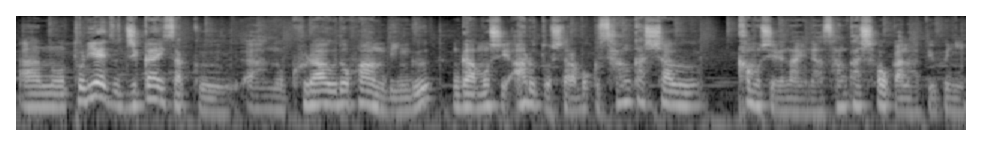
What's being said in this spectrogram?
あの、とりあえず次回作、あの、クラウドファンディングがもしあるとしたら僕参加しちゃうかもしれないな、参加しようかなというふうに、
